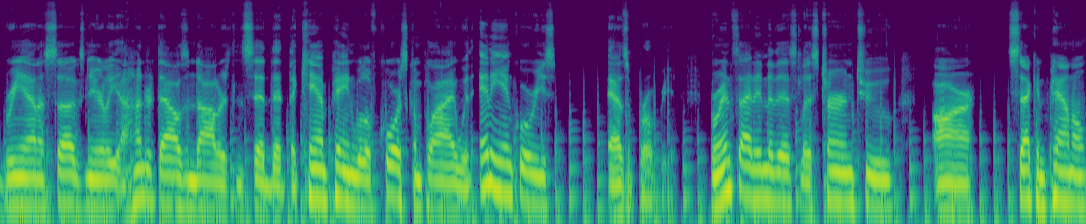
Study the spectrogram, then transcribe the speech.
Brianna Suggs nearly $100,000 and said that the campaign will, of course, comply with any inquiries as appropriate. For insight into this, let's turn to our second panel,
